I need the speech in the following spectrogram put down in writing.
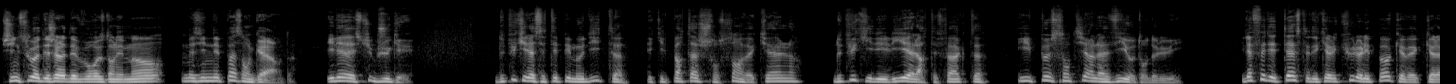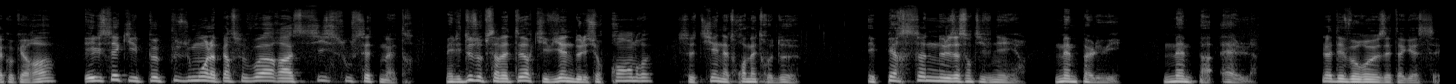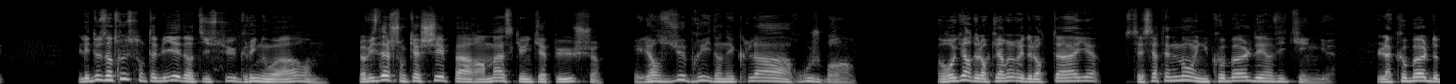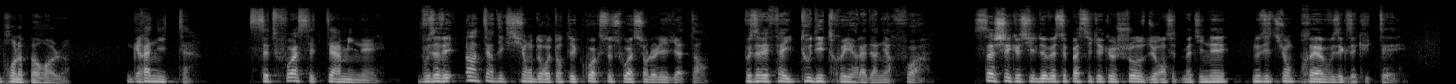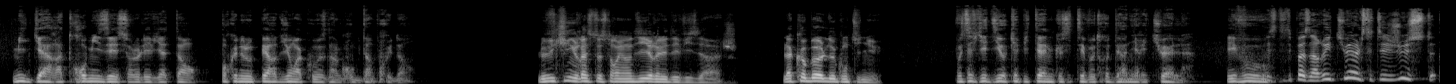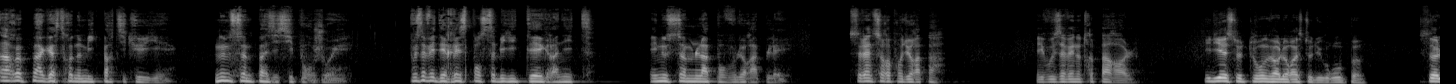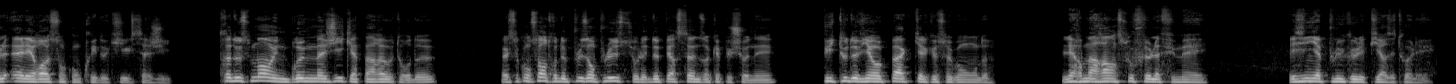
Shinsu a déjà la dévoreuse dans les mains, mais il n'est pas en garde. Il est subjugué. Depuis qu'il a cette épée maudite et qu'il partage son sang avec elle, depuis qu'il est lié à l'artefact, il peut sentir la vie autour de lui. Il a fait des tests et des calculs à l'époque avec Kalakokara, et il sait qu'il peut plus ou moins l'apercevoir à 6 ou 7 mètres. Mais les deux observateurs qui viennent de les surprendre se tiennent à 3 mètres d'eux. Et personne ne les a sentis venir, même pas lui, même pas elle. La dévoreuse est agacée. Les deux intrus sont habillés d'un tissu gris-noir, leurs visages sont cachés par un masque et une capuche, et leurs yeux brillent d'un éclat rouge-brun. Au regard de leur carrure et de leur taille, c'est certainement une kobold et un viking. La kobold prend la parole. Granit, cette fois c'est terminé. Vous avez interdiction de retenter quoi que ce soit sur le Léviathan. Vous avez failli tout détruire la dernière fois. Sachez que s'il devait se passer quelque chose durant cette matinée, nous étions prêts à vous exécuter. Midgar a trop misé sur le Léviathan pour que nous nous perdions à cause d'un groupe d'imprudents. Le viking reste sans rien dire et les dévisage. La kobold continue. Vous aviez dit au capitaine que c'était votre dernier rituel. Et vous Mais c'était pas un rituel, c'était juste. Un repas gastronomique particulier. Nous ne sommes pas ici pour jouer. Vous avez des responsabilités, Granit. Et nous sommes là pour vous le rappeler. Cela ne se reproduira pas. Et vous avez notre parole. Ilias se tourne vers le reste du groupe. Seuls elle et Ross ont compris de qui il s'agit. Très doucement, une brume magique apparaît autour d'eux. Elle se concentre de plus en plus sur les deux personnes encapuchonnées. Puis tout devient opaque quelques secondes. L'air marin souffle la fumée. Et il n'y a plus que les pierres étoilées.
